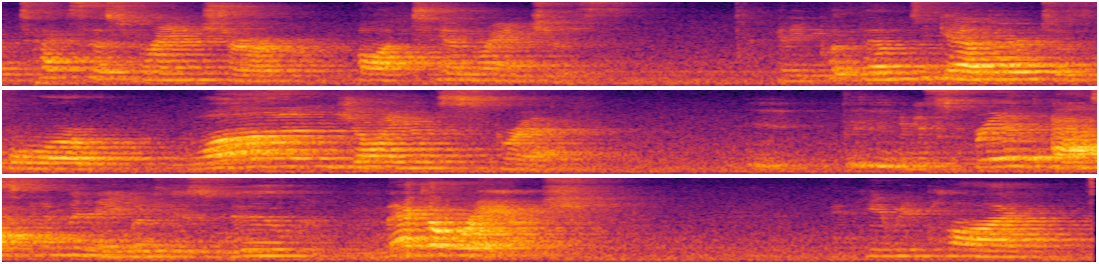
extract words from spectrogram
A Texas rancher bought 10 ranches, and he put them together to form one giant spread. And his friend asked him the name of his new mega ranch. And he replied,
